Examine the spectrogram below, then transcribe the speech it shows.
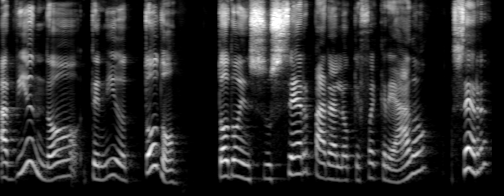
habiendo tenido todo, todo en su ser para lo que fue creado ser,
